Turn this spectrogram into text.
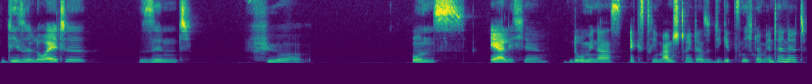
diese Leute sind für uns ehrliche Dominas extrem anstrengend. Also die gibt es nicht nur im Internet,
